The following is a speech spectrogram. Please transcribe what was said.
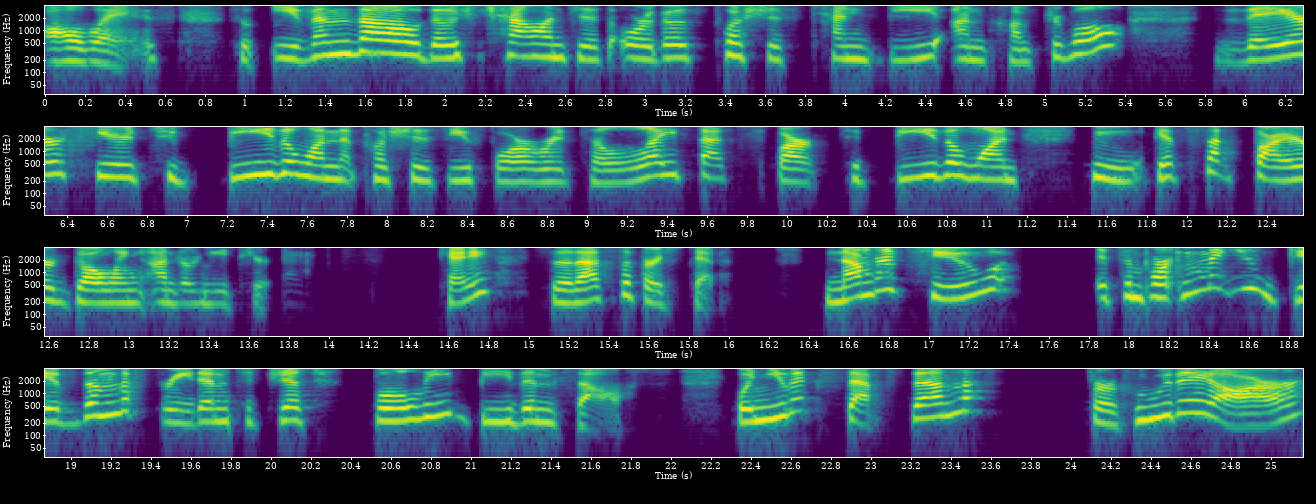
always. So even though those challenges or those pushes can be uncomfortable, they are here to be the one that pushes you forward, to light that spark, to be the one who gets that fire going underneath your ass. Okay. So that's the first tip. Number two, it's important that you give them the freedom to just fully be themselves. When you accept them for who they are,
